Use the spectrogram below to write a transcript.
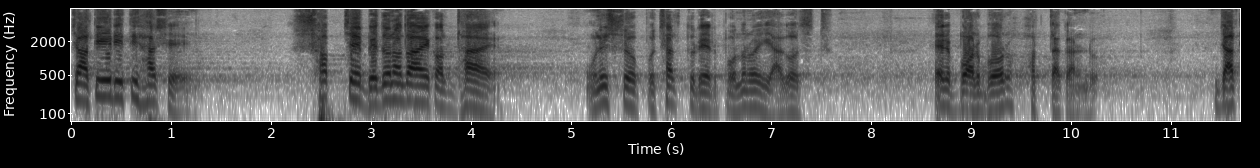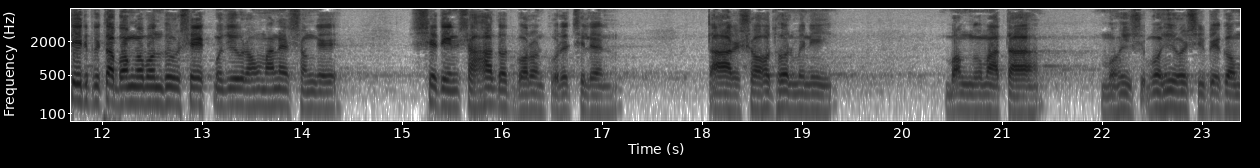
জাতির ইতিহাসে সবচেয়ে বেদনাদায়ক অধ্যায় উনিশশো পঁচাত্তরের পনেরোই আগস্ট, এর বর্বর হত্যাকাণ্ড। জাতির পিতা বঙ্গবন্ধু শেখ মুজিবুর রহমানের সঙ্গে সেদিন শাহাদত বরণ করেছিলেন তার সহধর্মিনী বঙ্গমাতা মহিষী বেগম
